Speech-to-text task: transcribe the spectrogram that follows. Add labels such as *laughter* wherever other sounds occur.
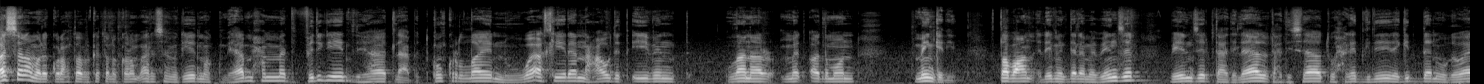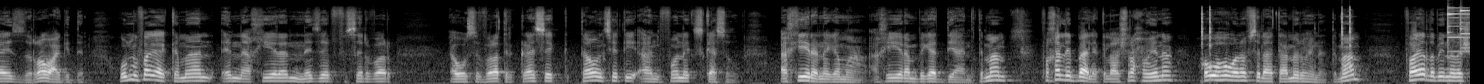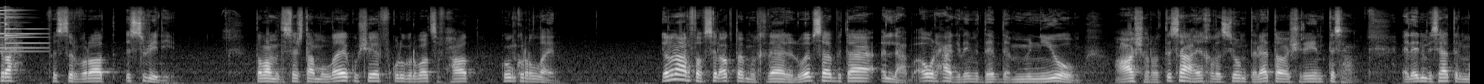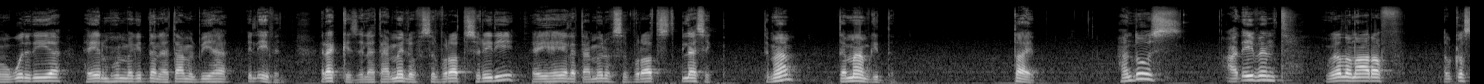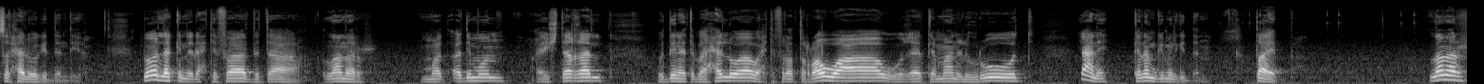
السلام عليكم ورحمة الله وبركاته. الكرام أهلا وسهلا جديد معكم إيهاب محمد. فيديو جديد فيديوهات لعبة Conquer Online وأخيرا عودة event Lunar Mid-Autumn من جديد. طبعا ال event ده لما بينزل بينزل بتعديلات وتحديثات وحاجات جديدة جدا وجوائز روعة جدا. والمفاجأة كمان إن أخيرا نزل في server أو سيرفرات ال classic Twin City and Phoenix Castle أخيرا يا جماعة أخيرا بجد يعني تمام؟ فخلي بالك اللي هشرحه هنا هو هو نفس اللي هتعمله هنا تمام؟ فيلا بينا نشرح في السيرفرات ال 3 دي طبعا ما تنساش تعمل like و share في كل جروبات صفحات Conquer Online يلا نعرف تفاصيل أكتر من خلال ال website بتاع اللعبة. أول حاجة ال event ده هيبدأ من يوم 10 9 هيخلص يوم 23 9 ال NPCات الموجودة دي هي المهمة جدا اللي هتعمل بيها ال event. ركز اللي هتعمله في سيرفرات 3 دي هي هي اللي هتعمله في سيرفرات كلاسيك. تمام؟ تمام جدا. طيب هندوس على ال event ويلا نعرف القصة الحلوة جدا دي. بيقول لك إن الاحتفال بتاع Lunar Mid-Autumn هيشتغل والدنيا هتبقى حلوة واحتفالات الروعة وغير كمان الورود. يعني كلام جميل جدا. طيب Lunar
